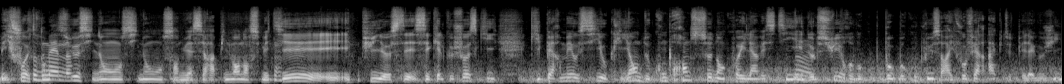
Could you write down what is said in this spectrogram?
Mais il faut être ambitieux, sinon, sinon on s'ennuie assez rapidement dans ce métier. Et, puis, euh, c'est quelque chose qui, qui permet aussi au client de comprendre ce dans quoi il investit et de le suivre beaucoup, beaucoup plus. Alors, il faut faire acte de pédagogie.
